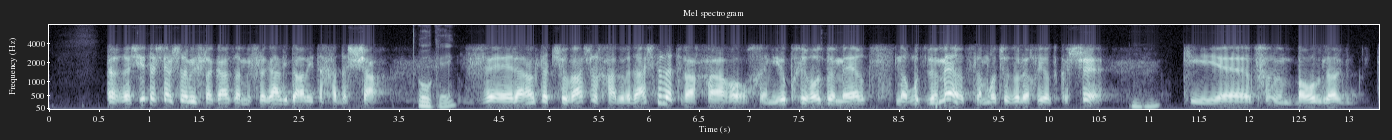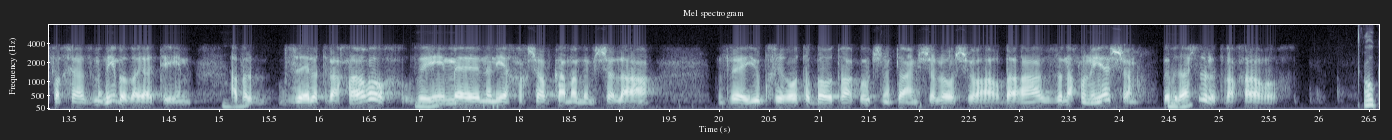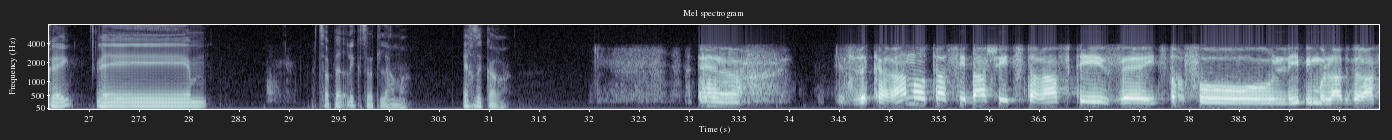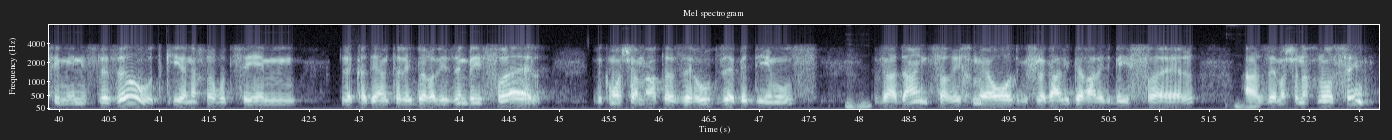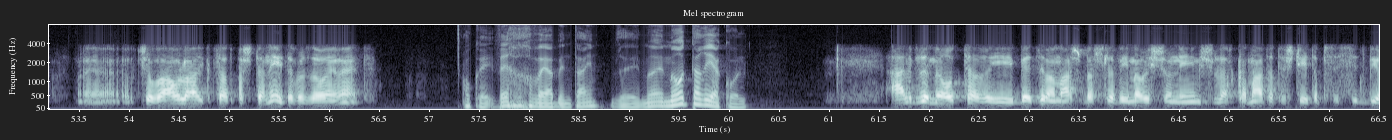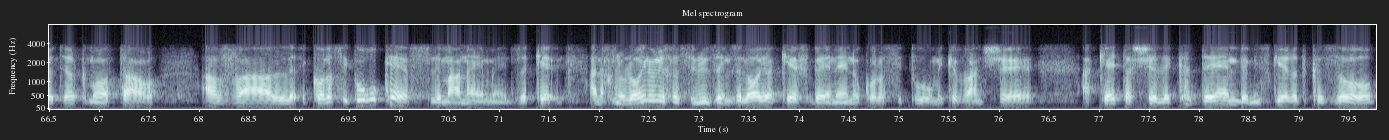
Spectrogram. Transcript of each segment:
ראשית השם של המפלגה זה המפלגה הליברלית החדשה. אוקיי. ולענות לתשובה שלך, בוודאי שזה לטווח הארוך. אם יהיו בחירות במרץ, נרוץ במרץ, למרות שזה הולך להיות קשה. Mm-hmm. כי uh, ברור בגלל טווחי הזמנים הבעייתיים, mm-hmm. אבל זה לטווח הארוך. Mm-hmm. ואם uh, נניח עכשיו קמה ממשלה, ויהיו בחירות הבאות רק עוד שנתיים, שלוש או ארבע, אז אנחנו נהיה שם. בוודאי שזה לטווח הארוך. אוקיי. אמ, תספר לי קצת למה. איך זה קרה? אה, זה קרה מאותה סיבה שהצטרפתי והצטרפו ליבי מולד ורפי מיניס לזהות, כי אנחנו רוצים לקדם את הליברליזם בישראל. וכמו שאמרת, זהות זה בדימוס, mm-hmm. ועדיין צריך מאוד מפלגה ליברלית בישראל, mm-hmm. אז זה מה שאנחנו עושים. אה, תשובה אולי קצת פשטנית, אבל זו האמת. אוקיי, okay, ואיך החוויה בינתיים? זה מאוד טרי הכל. א', זה מאוד טרי, ב', זה ממש בשלבים הראשונים של הקמת התשתית הבסיסית ביותר, כמו אתר. אבל כל הסיפור הוא כיף, למען האמת. זה כיף. אנחנו לא היינו נכנסים לזה אם זה לא היה כיף בעינינו, כל הסיפור, מכיוון שהקטע של לקדם במסגרת כזו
